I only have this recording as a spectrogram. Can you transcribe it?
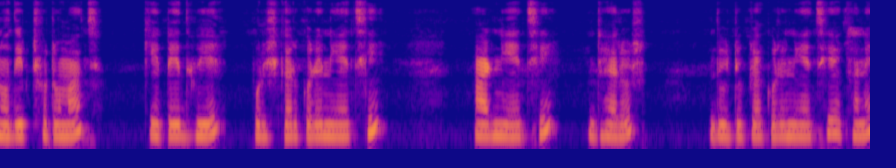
নদীর ছোট মাছ কেটে ধুয়ে পরিষ্কার করে নিয়েছি। আর নিয়েছি ঢ্যাঁড়স দুই টুকরা করে নিয়েছি এখানে।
